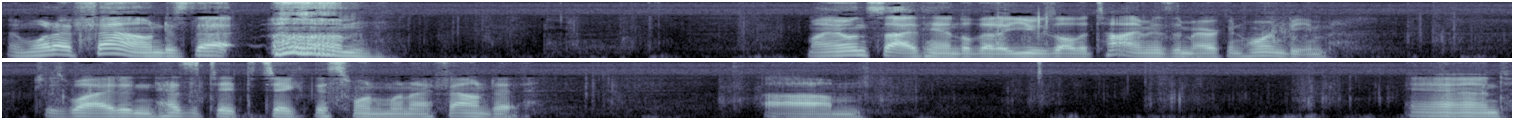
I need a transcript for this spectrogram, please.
And what I've found is that my own scythe handle that I use all the time is American hornbeam, which is why I didn't hesitate to take this one when I found it. Um, and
